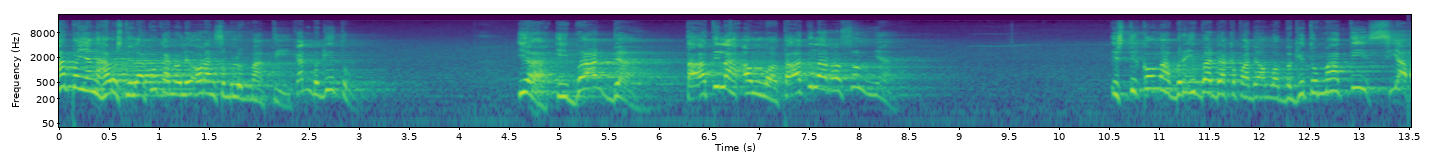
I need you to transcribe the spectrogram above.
Apa yang harus dilakukan oleh orang sebelum mati? Kan begitu. Ya, ibadah. Taatilah Allah, taatilah Rasulnya. Istiqomah beribadah kepada Allah. Begitu mati, siap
